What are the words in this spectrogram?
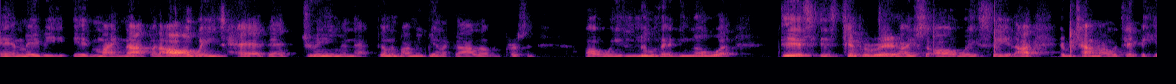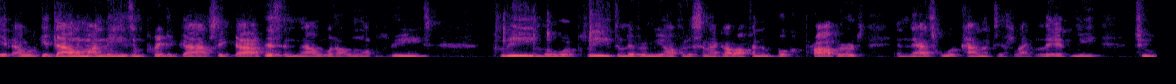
and maybe it might not. But I always had that dream and that feeling by me being a God loving person. Always knew that, you know what? This is temporary. I used to always say it. I every time I would take a hit, I would get down on my knees and pray to God, say, God, this is not what I want. Please please, Lord, please deliver me off of this. And I got off in the book of Proverbs, and that's what kind of just like led me to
